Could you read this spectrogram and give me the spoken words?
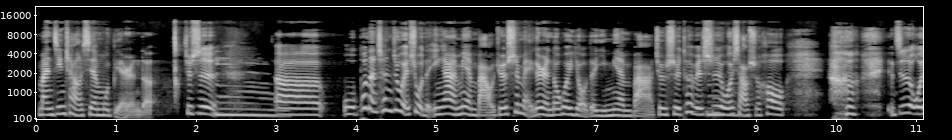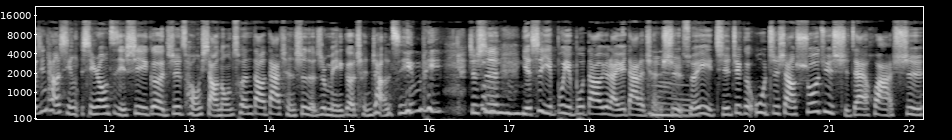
蛮经常羡慕别人的，就是呃。我不能称之为是我的阴暗面吧，我觉得是每个人都会有的一面吧。就是特别是我小时候，就是我经常形形容自己是一个，就是从小农村到大城市的这么一个成长经历，就是也是一步一步到越来越大的城市。所以其实这个物质上说句实在话，是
